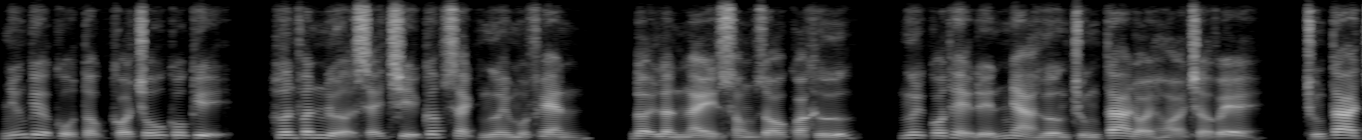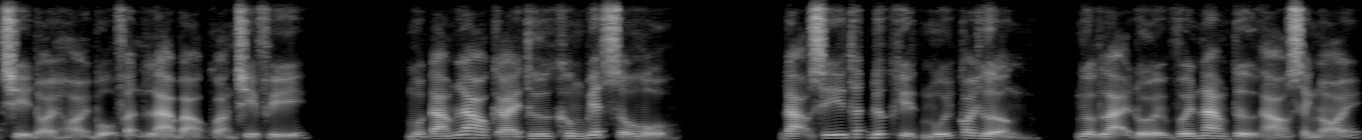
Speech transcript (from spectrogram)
những kia cổ tộc có chỗ cố kỵ, hơn phân nửa sẽ chỉ cấp sạch ngươi một phen, đợi lần này sóng gió quá khứ, ngươi có thể đến nhà hướng chúng ta đòi hỏi trở về chúng ta chỉ đòi hỏi bộ phận là bảo quản chi phí. Một đám lao cái thứ không biết xấu hổ. Đạo sĩ thất đức khịt mũi coi thường, ngược lại đối với nam tử áo xanh nói,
